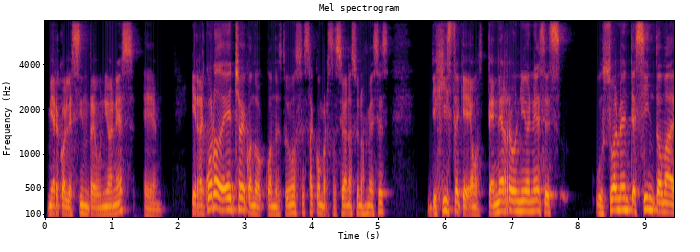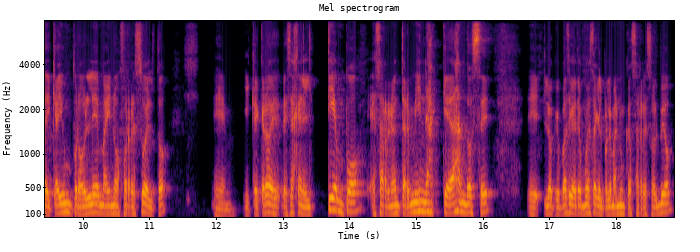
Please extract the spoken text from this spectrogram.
miércoles sin reuniones. Eh, Y recuerdo, de hecho, cuando, cuando estuvimos esa conversación hace unos meses, dijiste que, digamos, tener reuniones es usualmente síntoma de que hay un problema y no fue resuelto. Eh, y que creo que decías que en el tiempo esa reunión termina quedándose, lo que pasa es que te muestra que el problema nunca se resolvió.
